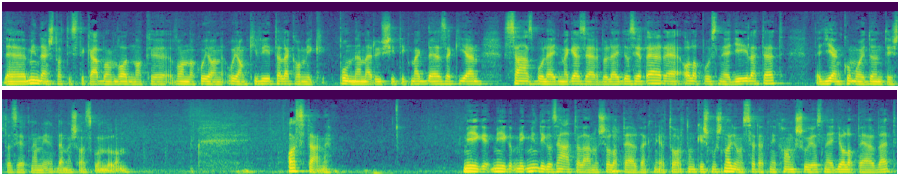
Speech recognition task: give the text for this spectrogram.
De minden statisztikában vannak, vannak olyan, olyan kivételek, amik pont nem erősítik meg, de ezek ilyen százból egy, meg ezerből egy. Azért erre alapozni egy életet, egy ilyen komoly döntést azért nem érdemes, azt gondolom. Aztán még, még, még mindig az általános alapelveknél tartunk, és most nagyon szeretnék hangsúlyozni egy alapelvet.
